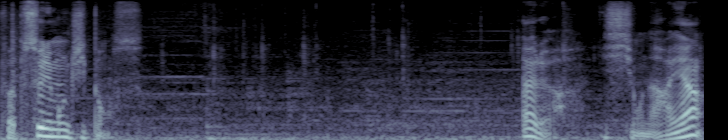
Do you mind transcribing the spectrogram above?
Faut absolument que j'y pense. Alors, ici on n'a rien.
